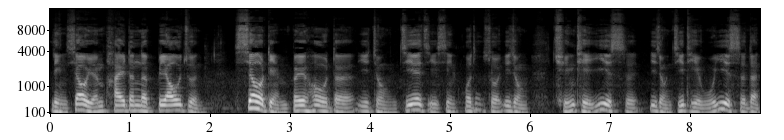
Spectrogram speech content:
领校园拍灯的标准。笑点背后的一种阶级性，或者说一种群体意识、一种集体无意识等，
